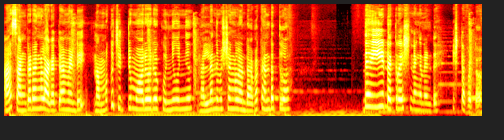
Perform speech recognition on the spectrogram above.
ആ സങ്കടങ്ങൾ അകറ്റാൻ വേണ്ടി നമുക്ക് ചുറ്റും ഓരോരോ കുഞ്ഞു കുഞ്ഞ് നല്ല നിമിഷങ്ങളുണ്ട്. അവ കണ്ടെത്തുക. ദേ ഈ ഡെക്കറേഷൻ എങ്ങനെയുണ്ട്? ഇഷ്ടപ്പെട്ടോ?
